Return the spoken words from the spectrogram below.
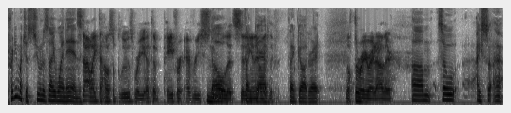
pretty much as soon as I went in, It's not like the House of Blues where you have to pay for every stool no, that's sitting in there. God, thank God, right? They'll throw you right out of there. So I saw uh,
